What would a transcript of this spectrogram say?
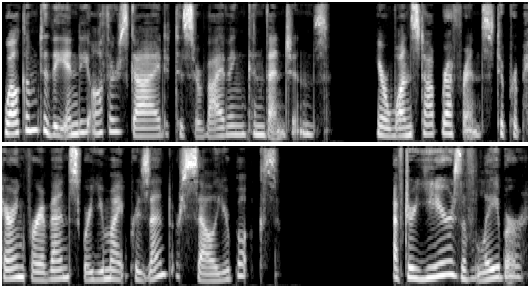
Welcome to the Indie Author's Guide to Surviving Conventions, your one stop reference to preparing for events where you might present or sell your books. After years of labor,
